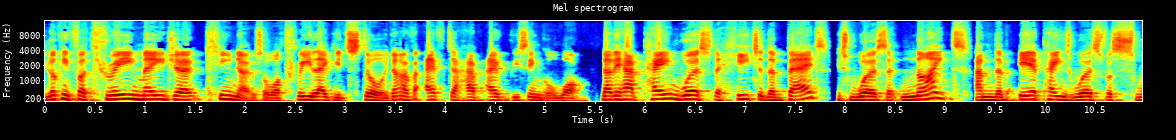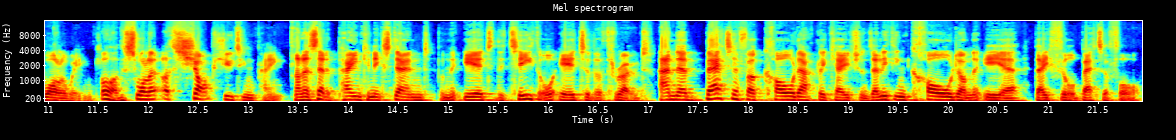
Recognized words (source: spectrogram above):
You're looking for three major keynotes or three legged stool. You don't have, to have every single one. Now, they have pain worse for the heat of the bed, it's worse at night, and the ear pain's worse for swallowing. Oh, the swallow, a sharp shooting pain. And I said the pain can extend from the ear to the teeth or ear to the throat. And they're better for cold applications. Anything cold on the ear, they feel better for.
